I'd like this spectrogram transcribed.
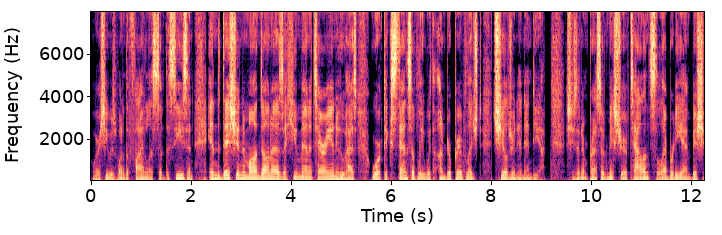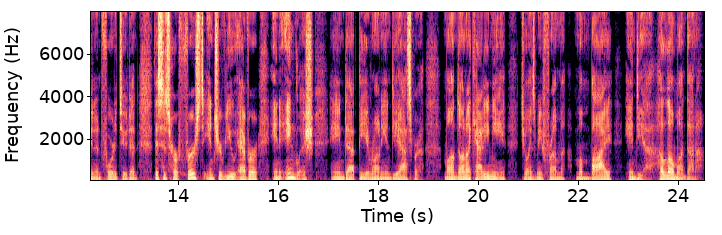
where she was one of the finalists of the season. In addition, Mandana is a humanitarian who has worked extensively with underprivileged children in India. She's an impressive mixture of talent, celebrity, ambition, and fortitude, and this is her first interview ever in English aimed at the Iranian diaspora. Mandana Karimi joins me from Mumbai, India. Hello, Mandana.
